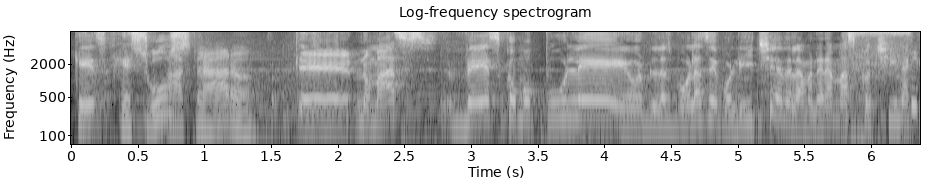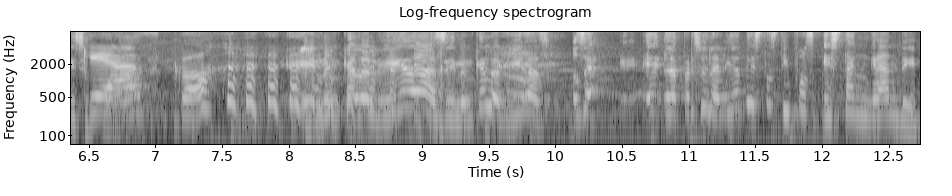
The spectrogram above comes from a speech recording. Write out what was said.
que es Jesús Ah, claro. que nomás ves cómo pule las bolas de boliche de la manera más cochina Sí, que se qué pueda. asco. Y nunca lo olvidas, y nunca lo olvidas. O sea, eh, eh, la personalidad de estos tipos es tan grande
